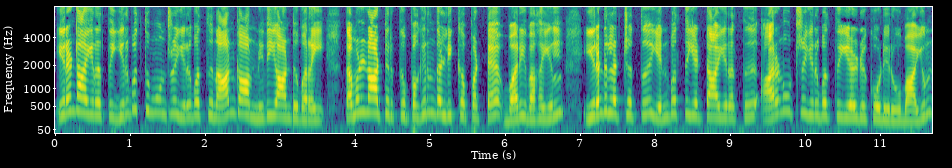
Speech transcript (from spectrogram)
இரண்டாயிரத்து இருபத்தி மூன்று இருபத்தி நான்காம் நிதியாண்டு வரை தமிழ்நாட்டிற்கு பகிர்ந்தளிக்கப்பட்ட வரி வகையில் இரண்டு லட்சத்து எண்பத்தி எட்டாயிரத்து அறுநூற்று இருபத்தி ஏழு கோடி ரூபாயும்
